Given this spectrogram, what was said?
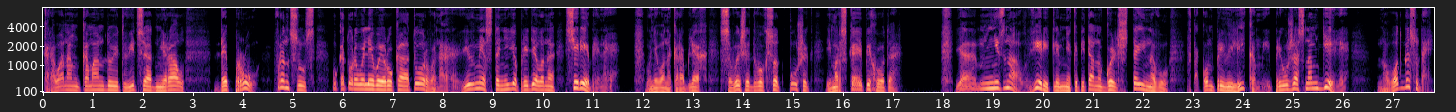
Караваном командует вице-адмирал Депру, француз, у которого левая рука оторвана, и вместо нее приделана серебряная. У него на кораблях свыше двухсот пушек и морская пехота. Я не знал, верить ли мне капитану Гольштейнову в таком превеликом и преужасном деле. Но вот, государь,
